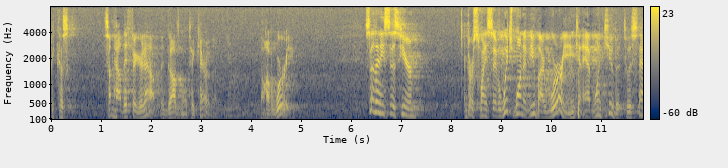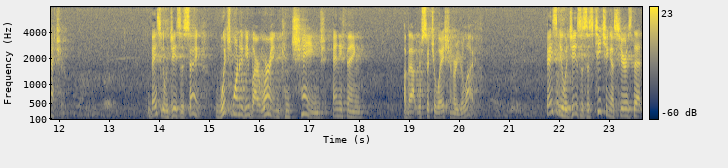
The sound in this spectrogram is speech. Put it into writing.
Because somehow they figured out that God's going to take care of them. Don't have to worry. So then he says here in verse 27 which one of you by worrying can add one cubit to his stature? Basically, what Jesus is saying, which one of you by worrying can change anything about your situation or your life? Basically, what Jesus is teaching us here is that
